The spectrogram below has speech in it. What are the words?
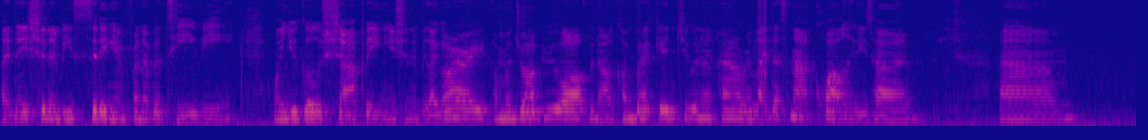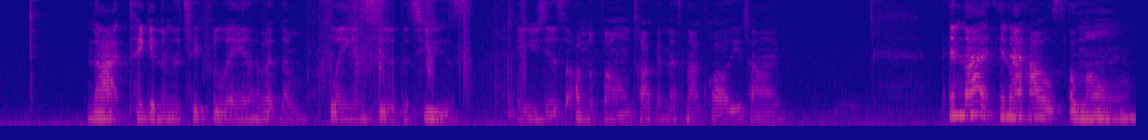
Like they shouldn't be sitting in front of a TV. When you go shopping, you shouldn't be like, "All right, I'm gonna drop you off and I'll come back into you in an hour." Like that's not quality time. Um, not taking them to Chick Fil A and let them play into the shoes, and you just on the phone talking. That's not quality time. And not in a house alone,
